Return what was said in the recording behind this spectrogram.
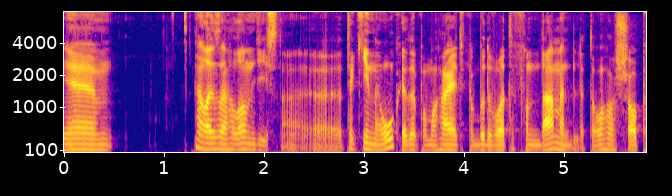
Е, але загалом дійсно е, такі науки допомагають побудувати фундамент для того, щоб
